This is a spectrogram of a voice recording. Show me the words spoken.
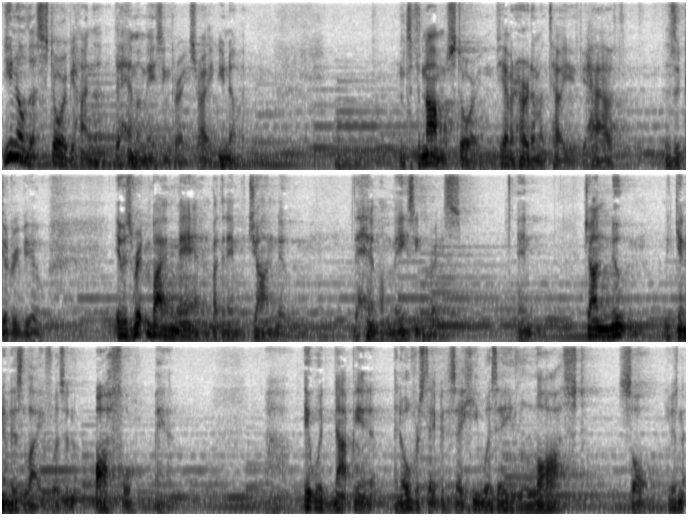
You know the story behind the, the hymn Amazing Grace, right? You know it. It's a phenomenal story. If you haven't heard, I'm going to tell you. If you have, this is a good review. It was written by a man by the name of John Newton, the hymn Amazing Grace. And John Newton, beginning of his life, was an awful it would not be an, an overstatement to say he was a lost soul. He was, not,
